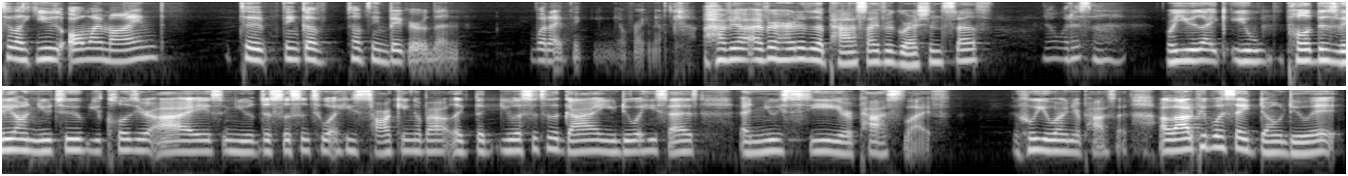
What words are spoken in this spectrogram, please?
to like use all my mind to think of something bigger than what I'm thinking of right now. Have you ever heard of the past life regression stuff? No, what is that? Where you like you pull up this video on YouTube, you close your eyes and you just listen to what he's talking about. Like the you listen to the guy and you do what he says and you see your past life. Who you were in your past life. A lot of people say don't do it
